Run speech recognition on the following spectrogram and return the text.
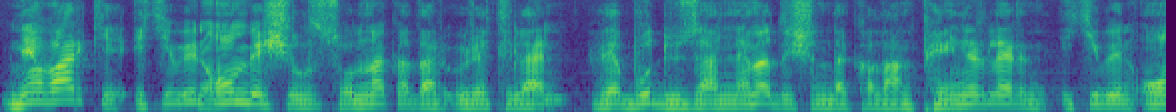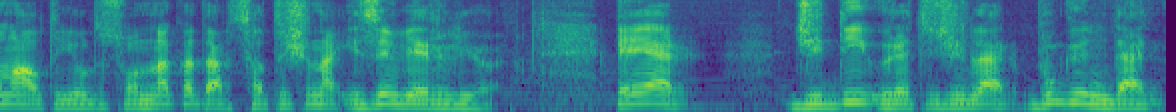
Ne var ki 2015 yılı sonuna kadar üretilen ve bu düzenleme dışında kalan peynirlerin 2016 yılı sonuna kadar satışına izin veriliyor. Eğer ciddi üreticiler bugünden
